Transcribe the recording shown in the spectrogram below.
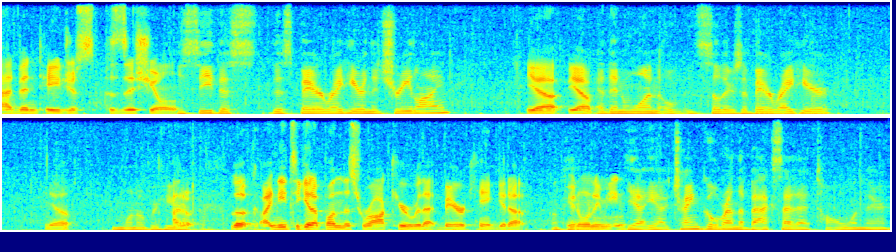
advantageous position. You see this this bear right here in the tree line, Yeah, yeah, and then one over. So there's a bear right here, Yep. and one over here. I don't look. I need to get up on this rock here where that bear can't get up. Okay. You know what I mean? Yeah, yeah. Try and go around the backside of that tall one there.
